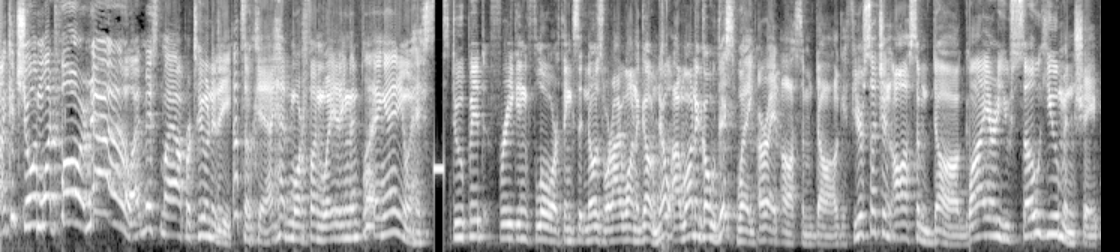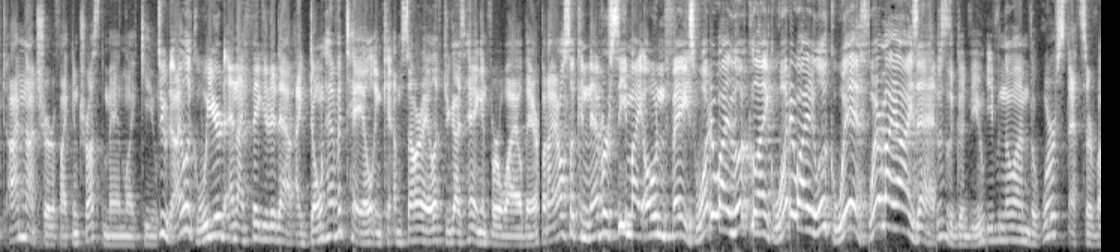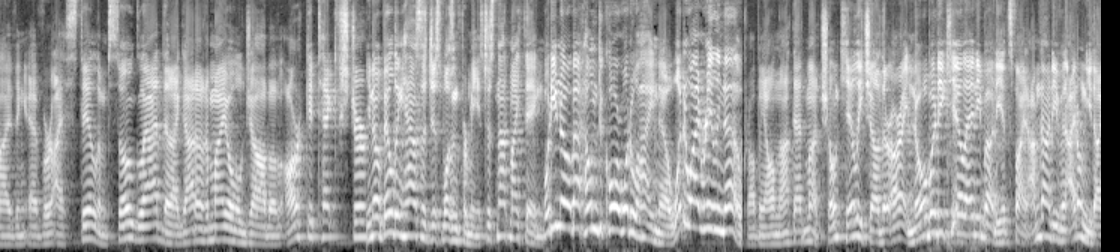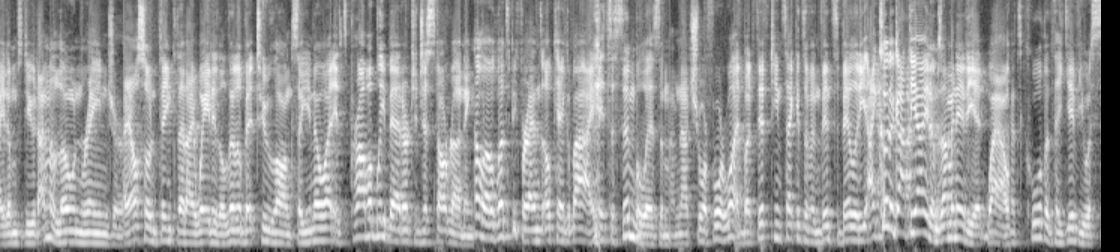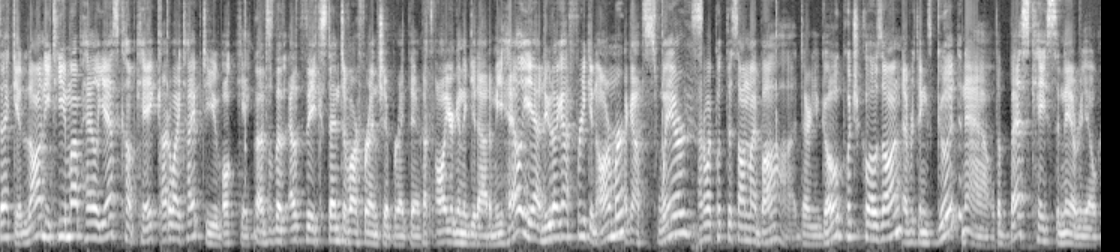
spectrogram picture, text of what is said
I could show him what for. No, I missed my opportunity. That's okay. I had more fun waiting than playing anyways. Stupid freaking floor thinks it knows where I want to go. No, I want to go this way. All right, awesome dog. If you're such an awesome dog, why are you so human-shaped? I'm not sure if I can trust a man like you. Dude, I look weird and I figured it out. I don't have a tail and I'm sorry I left you guys hanging for a while there, but I also can never see my own face. What do I look like? What do I look with? Where are my eyes at? This is a good view. Even though I'm the worst at surviving ever, I still am so glad that I got out of my old job of architecture. You know, building houses just wasn't for me. It's just not my thing. What do you know about home decor? What do I know? What do I really know? Probably all not that much. Don't kill each other. All right, nobody kill anybody. It's fine. I'm not even, I don't need items, dude. I'm a lone ranger. I also think that I waited a little bit too long. So you know what? It's probably better to just start running. Hello, let's be friends. Okay, goodbye. It's a symbolism. I'm not sure for what, but 15 seconds of invincibility. I could have got the items. I'm an idiot. Wow. That's cool that they give you a second. Lonnie, team up. Hell yes, Cupcake. How do I type to you? Okay. That's the, that's the extent of our friendship right there. That's all you're gonna get out of me. Hell yeah, dude. I got freaking armor. I got swears. How do I put this on my bod? There you go. Put your clothes on. Everything's good. Now, the best case scenario,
